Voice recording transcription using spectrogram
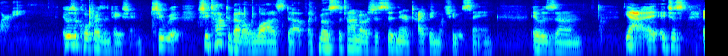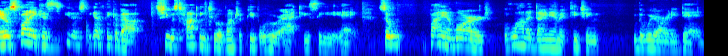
learning. It was a cool presentation. She she talked about a lot of stuff. Like most of the time, I was just sitting there typing what she was saying. It was, um, yeah, it, it just and it was funny because you know you got to think about she was talking to a bunch of people who were at TCEA. So by and large, a lot of dynamic teaching that we already did.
